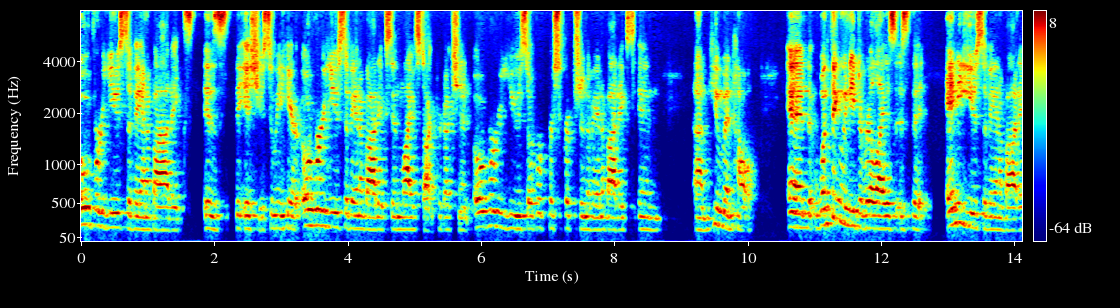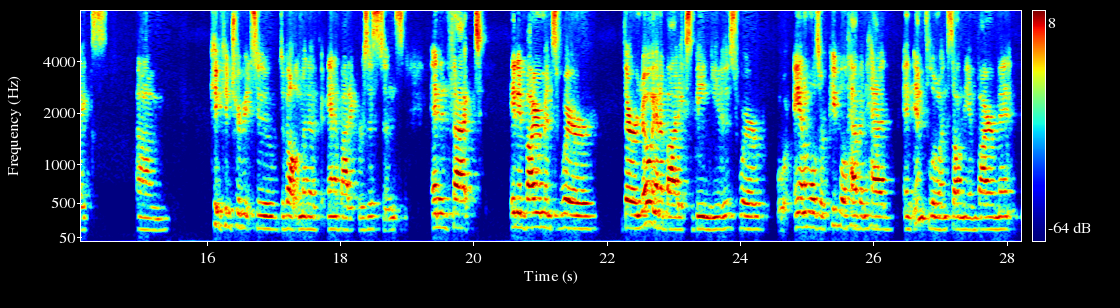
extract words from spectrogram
overuse of antibiotics is the issue. So we hear overuse of antibiotics in livestock production, overuse, overprescription of antibiotics in um, human health. And one thing we need to realize is that any use of antibiotics um, can contribute to development of antibiotic resistance. And in fact, in environments where there are no antibiotics being used, where animals or people haven't had an influence on the environment,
